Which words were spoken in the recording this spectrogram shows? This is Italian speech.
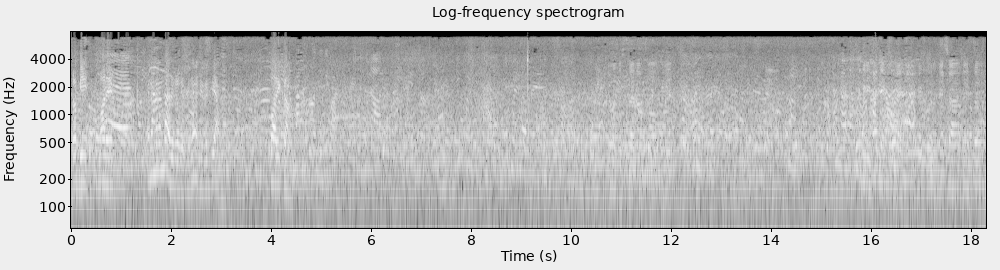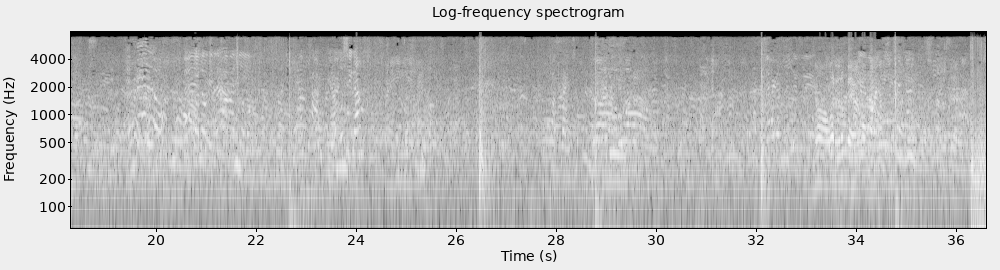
Robby, vale. E eh, non me ne andate proprio se no ci perdiamo. Fuori qua. Quindi l'Italia com'è? Adesso c'è il È bello! Bello, bravi! La musica? No, guarda, non bene.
